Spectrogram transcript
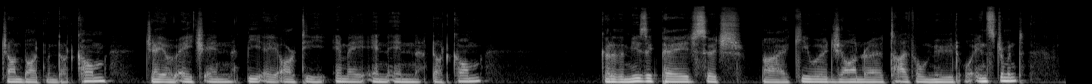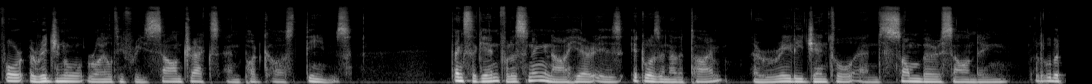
johnbartmann.com, J O H N B A R T M A N N.com. Go to the music page, search by keyword, genre, title, mood, or instrument for original royalty free soundtracks and podcast themes. Thanks again for listening. Now, here is It Was Another Time, a really gentle and somber sounding, a little bit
